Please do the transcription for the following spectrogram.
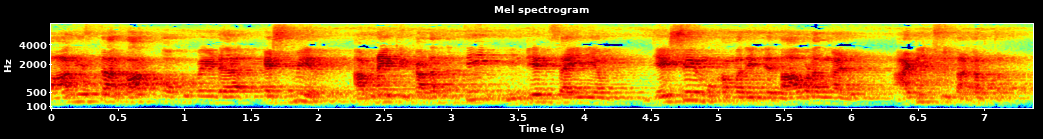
പാകിസ്ഥാൻ പാക് ഓക്കുപൈഡ് കശ്മീർ. അവിടേക്ക് കടന്നെത്തി ഇന്ത്യൻ സൈന്യം ജെയ്ഷെ മുഹമ്മദിന്റെ താവളങ്ങൾ അടിച്ചു തകർത്തത്.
